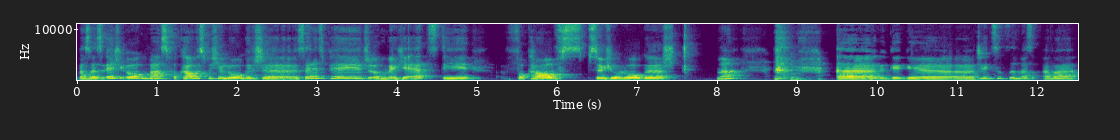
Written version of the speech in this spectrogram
was weiß ich, irgendwas, verkaufspsychologische Salespage, irgendwelche Ads, die verkaufspsychologisch ne, äh, getextet sind, was aber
